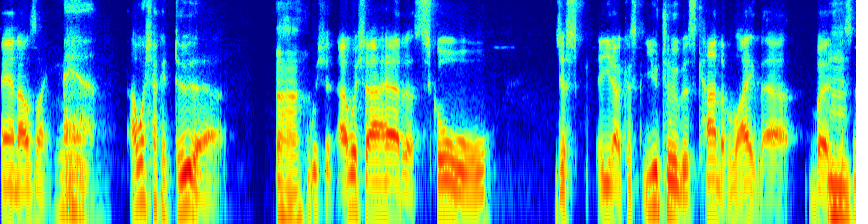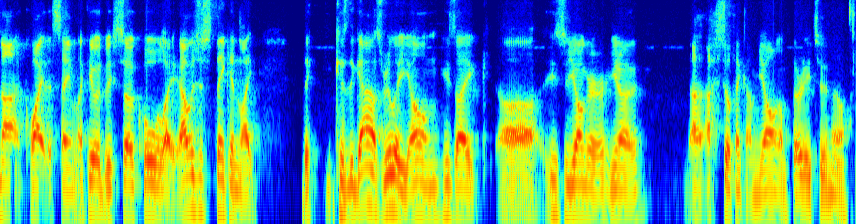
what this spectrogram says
and I was like, man, I wish I could do that. uh I wish I wish I had a school, just you know, because YouTube is kind of like that, but Mhm. it's not quite the same. Like it would be so cool. Like I was just thinking, like the because the guy's really young. He's like, uh, he's a younger. You know, I, I still think I'm young. I'm 32 now.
